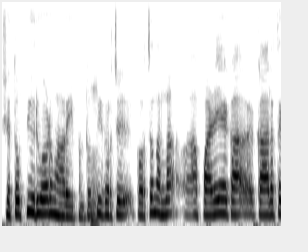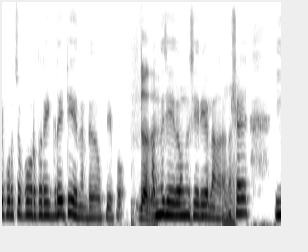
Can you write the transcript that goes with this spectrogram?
പക്ഷെ തൊപ്പി ഒരുപാട് മാറി ഇപ്പം. തൊപ്പി കുറച്ച് കുറച്ചെന്നല്ല ആ പഴയ കാലത്തെ കുറിച്ചൊക്കെ ഓർത്ത് റിഗ്രറ്റ് ചെയ്യുന്നുണ്ട് തൊപ്പി ഇപ്പോൾ. അന്ന് ചെയ്തതൊന്നും ശരിയല്ല. പക്ഷെ ഈ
